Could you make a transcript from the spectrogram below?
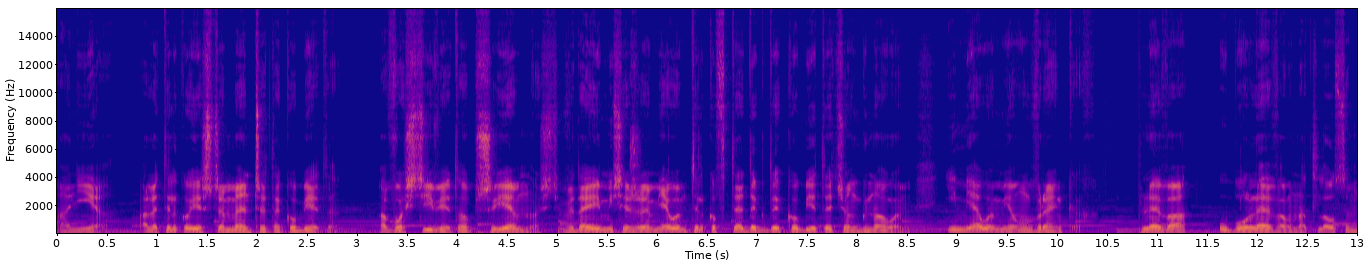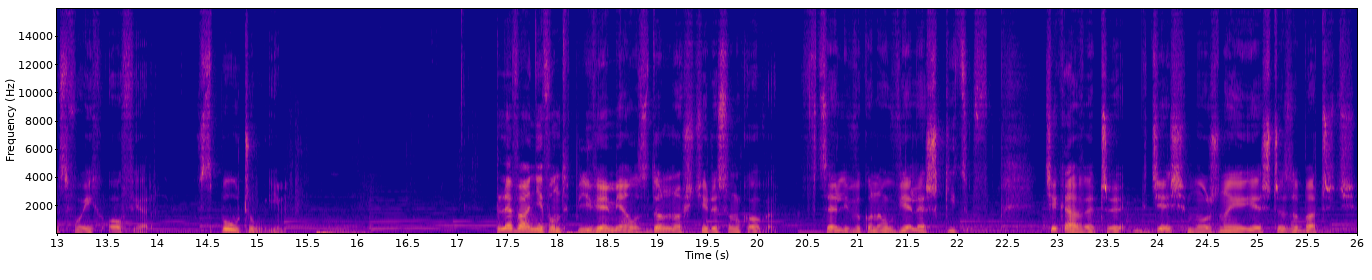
ani ja, ale tylko jeszcze męczę tę kobietę. A właściwie to przyjemność. Wydaje mi się, że miałem tylko wtedy, gdy kobietę ciągnąłem i miałem ją w rękach. Plewa ubolewał nad losem swoich ofiar. Współczuł im. Plewa niewątpliwie miał zdolności rysunkowe. W celi wykonał wiele szkiców. Ciekawe, czy gdzieś można je jeszcze zobaczyć.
